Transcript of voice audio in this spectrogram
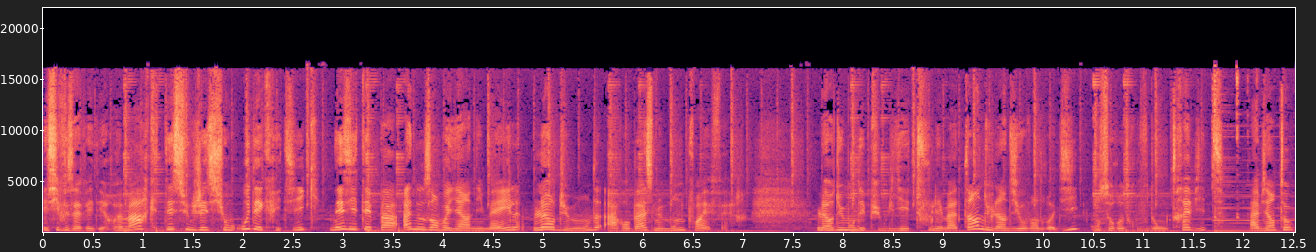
Et si vous avez des remarques, des suggestions ou des critiques, n'hésitez pas à nous envoyer un email l'heure du monde L'heure du monde est publiée tous les matins du lundi au vendredi. On se retrouve donc très vite. À bientôt.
